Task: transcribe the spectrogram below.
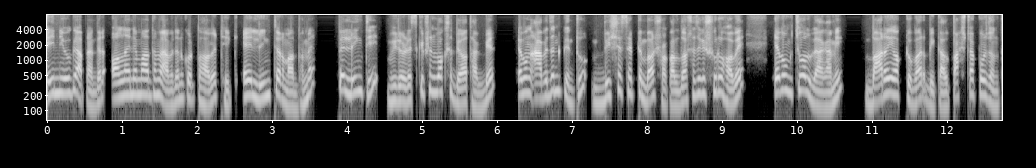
এই নিয়োগে আপনাদের অনলাইনের মাধ্যমে আবেদন করতে হবে। ঠিক এই লিঙ্কটার মাধ্যমে তো লিঙ্কটি ভিডিও ডিসক্রিপশন বক্সে দেওয়া থাকবে এবং আবেদন কিন্তু বিশে সেপ্টেম্বর সকাল দশটা থেকে শুরু হবে এবং চলবে আগামী বারোই অক্টোবর বিকাল পাঁচটা পর্যন্ত।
